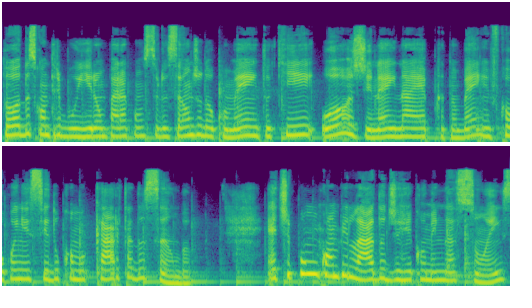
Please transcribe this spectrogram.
Todos contribuíram para a construção de um documento que hoje, né, e na época também, ficou conhecido como Carta do Samba é tipo um compilado de recomendações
